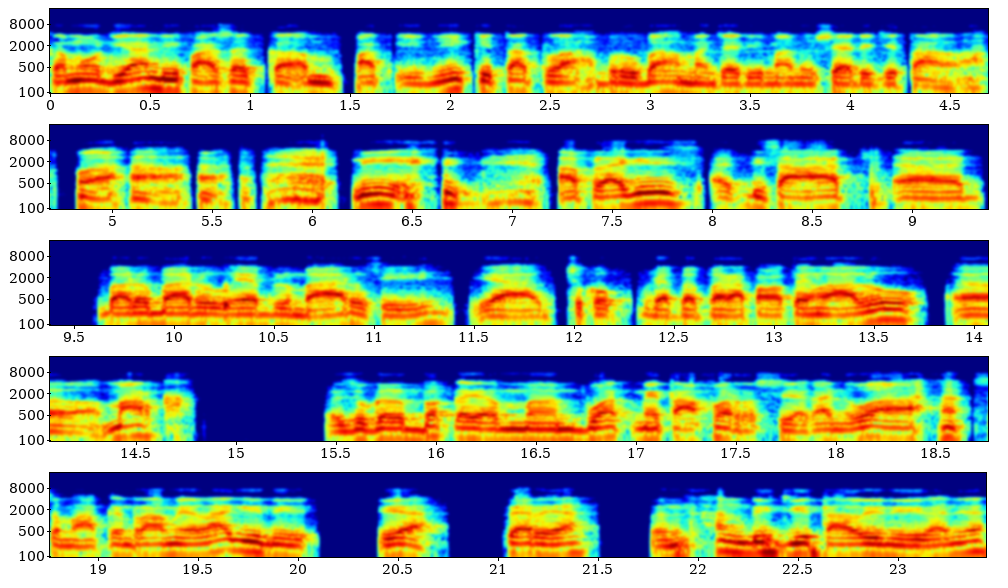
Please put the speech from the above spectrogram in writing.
Kemudian di fase keempat ini kita telah berubah menjadi manusia digital. Wah, ini apalagi di saat uh, baru-baru ya belum baru sih. Ya cukup udah beberapa waktu yang lalu uh, Mark Zuckerberg kayak membuat metaverse ya kan. Wah semakin ramai lagi nih. Ya fair ya tentang digital ini kan ya.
